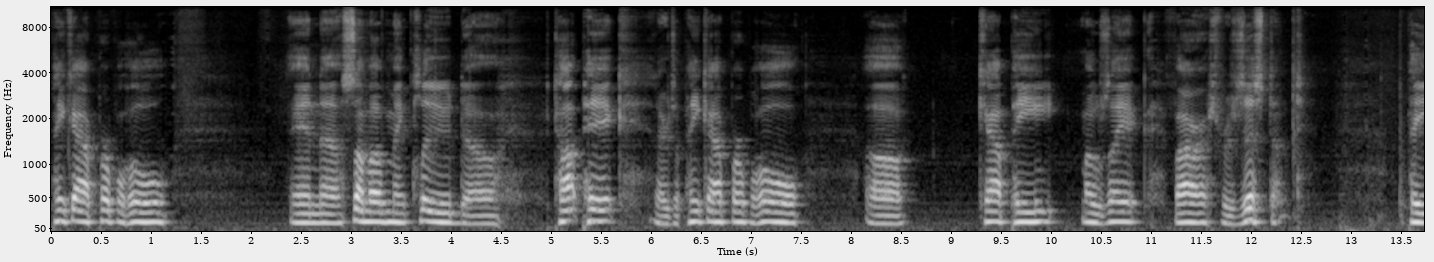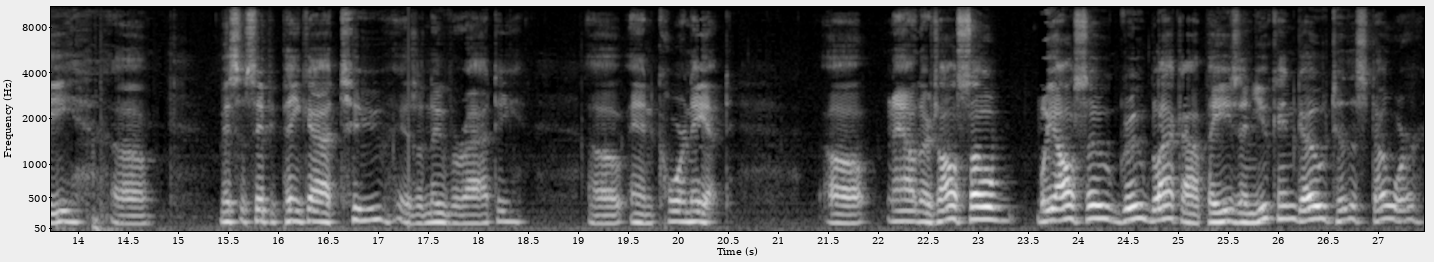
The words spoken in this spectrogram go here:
pink eye purple hull. And uh, some of them include uh, top pick. There's a pink eye purple hull, uh, cowpea mosaic virus resistant pea. Uh, Mississippi Pink Eye 2 is a new variety, uh, and Coronet. Uh, now, there's also, we also grew black eye peas, and you can go to the store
